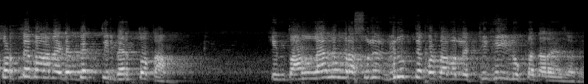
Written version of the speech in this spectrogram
করতে পারে না, এটা ব্যক্তির ব্যর্থতা। কিন্তু আল্লাহ এবং রাসুলের বিরুদ্ধে কথা বললে ঠিকই লোকটা দাঁড়ায় যাবে।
